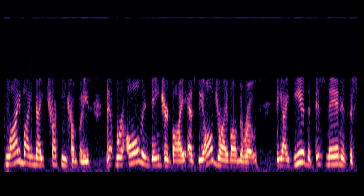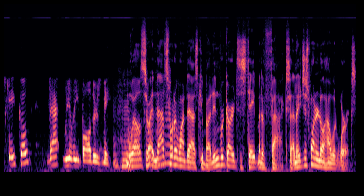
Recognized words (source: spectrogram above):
fly-by-night trucking companies that we're all endangered by as we all drive on the roads, the idea that this man is the scapegoat that really bothers me. Mm-hmm. Well, so and that's mm-hmm. what I wanted to ask you about in regards to statement of facts, and I just want to know how it works,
